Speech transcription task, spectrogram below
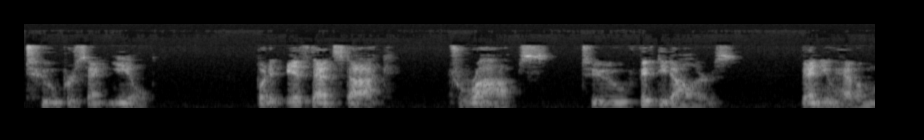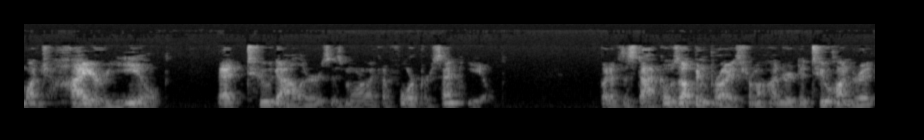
two percent yield. But if that stock drops to fifty dollars, then you have a much higher yield. That two dollars is more like a four percent yield. But if the stock goes up in price from 100 to 200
